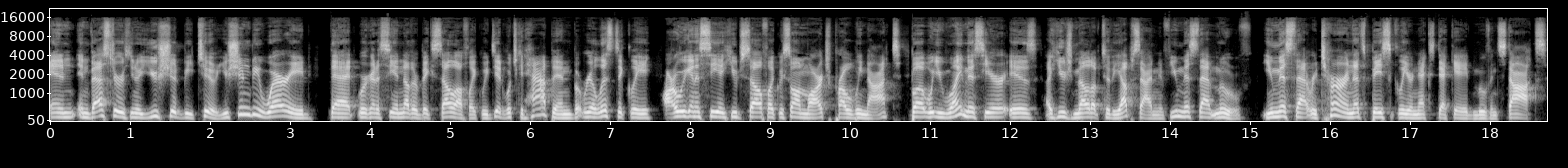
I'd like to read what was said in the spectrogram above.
And investors, you know, you should be too. You shouldn't be worried that we're going to see another big sell off like we did, which could happen. But realistically, are we going to see a huge sell off like we saw in March? Probably not. But what you might miss here is a huge melt up to the upside. And if you miss that move, you miss that return, that's basically your next decade move in stocks.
